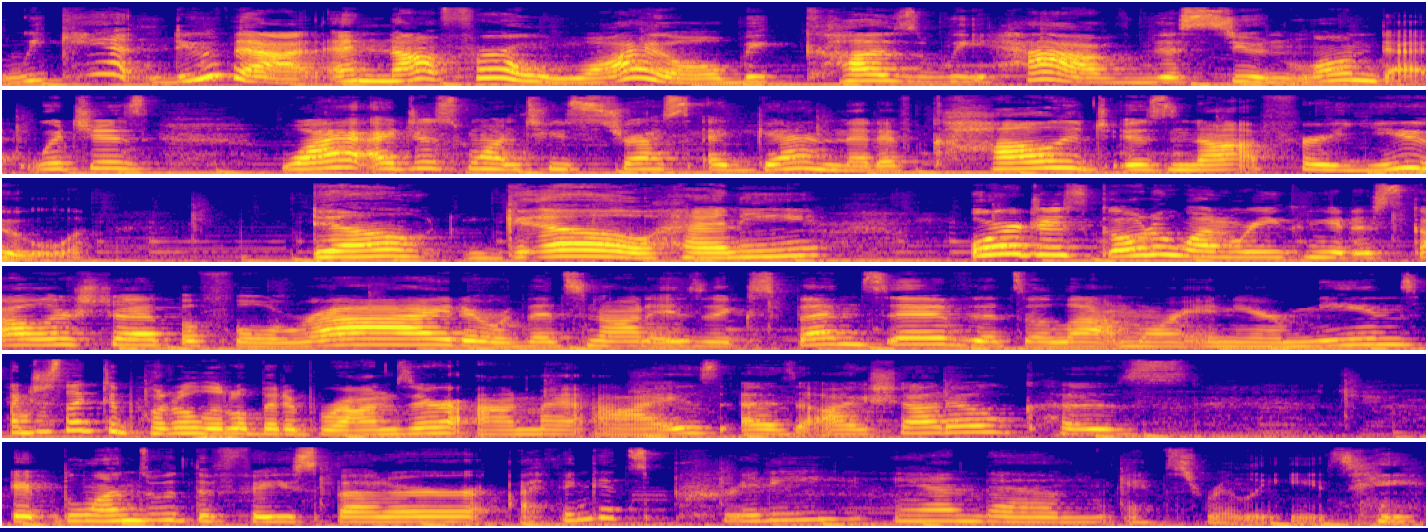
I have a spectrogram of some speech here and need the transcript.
we can't do that and not for a while because we have this student loan debt, which is why I just want to stress again that if college is not for you, don't go, honey or just go to one where you can get a scholarship, a full ride, or that's not as expensive, that's a lot more in your means. I just like to put a little bit of bronzer on my eyes as eyeshadow because it blends with the face better. I think it's pretty and um, it's really easy.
